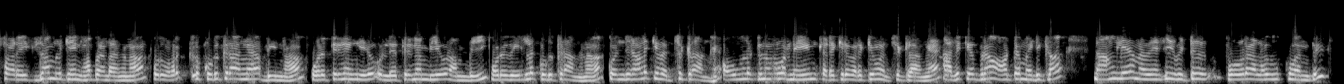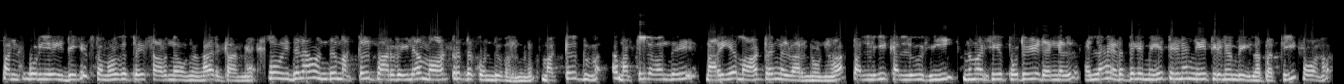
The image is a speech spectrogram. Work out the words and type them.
ஃபார் எக்ஸாம்பிளுக்கு என்ன பண்றாங்கன்னா ஒரு ஒர்க் கொடுக்குறாங்க அப்படின்னா ஒரு திருநங்கையோ இல்ல திருநம்பியோ நம்பி ஒரு வெயில கொடுக்குறாங்கன்னா கொஞ்ச நாளைக்கு வச்சுக்கிறாங்க. அவங்களுக்குன்னு ஒரு நேம் கிடைக்கிற வரைக்கும் வச்சுக்கிறாங்க. அதுக்கப்புறம் ஆட்டோமேட்டிக்கா நாங்களே அந்த வேலையை விட்டு போற அளவுக்கு வந்து பண்ணக்கூடிய இதே சமூகத்தை சார்ந்தவங்க தான் இருக்காங்க. ஸோ இதெல்லாம் வந்து மக்கள் பார்வையில மாற்றத்தை கொண்டு வரணும். மக்கள் மக்கள மத்தியில வந்து நிறைய மாற்றங்கள் வரணும்னா பள்ளி கல்லூரி இந்த மாதிரி பொது இடங்கள் எல்லா இடத்துலயுமே திருநங்கை திருநம்பிகளை பத்தி போகணும்.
